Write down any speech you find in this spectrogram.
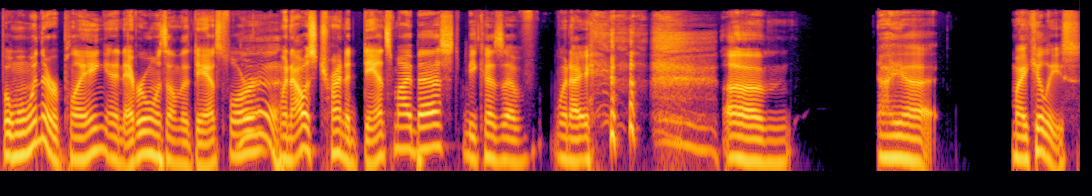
But when when they were playing and everyone was on the dance floor, Yeah. when I was trying to dance my best because of when I, um, I uh, my Achilles,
